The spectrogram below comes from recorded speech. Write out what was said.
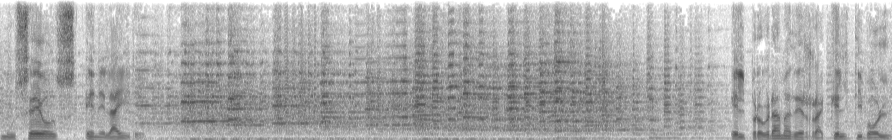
Museos en el Aire. El programa de Raquel Tibol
